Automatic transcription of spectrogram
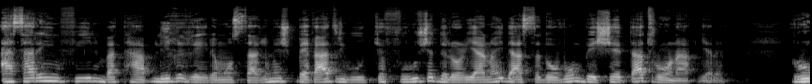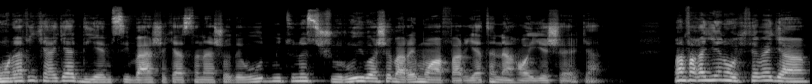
اثر این فیلم و تبلیغ غیر مستقیمش به قدری بود که فروش دلوریان های دست دوم به شدت رونق گرفت. رونقی که اگر DMC ورشکسته نشده بود می‌تونست شروعی باشه برای موفقیت نهایی شرکت. من فقط یه نکته بگم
